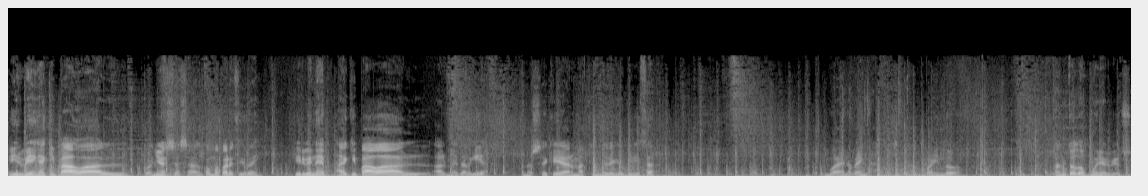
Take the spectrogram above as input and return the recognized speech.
Ir bien equipado al... Coño, ¿cómo ha parecido ahí? Ir bien e- equipado al, al Metal Gear. No sé qué armas tendré que utilizar. Bueno, venga. Están poniendo... Están todos muy nerviosos.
